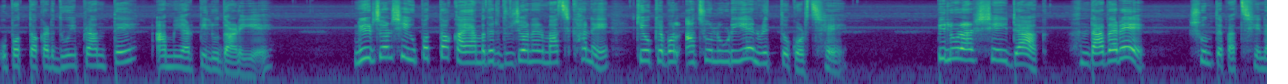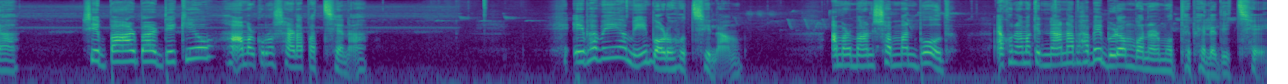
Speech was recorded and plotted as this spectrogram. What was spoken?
উপত্যকার দুই প্রান্তে আমি আর পিলু দাঁড়িয়ে। নির্জন সেই উপত্যকায় আমাদের দুজনের মাঝখানে কেউ কেবল আঁচল উড়িয়ে নৃত্য করছে। পিলুর আর সেই ডাক দাদারে শুনতে পাচ্ছি না। সে বারবার ডেকেও আমার কোনো সাড়া পাচ্ছে না। এভাবেই আমি বড় হচ্ছিলাম। আমার মান সম্মান বোধ এখন আমাকে নানাভাবে বিড়ম্বনার মধ্যে ফেলে দিচ্ছে।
